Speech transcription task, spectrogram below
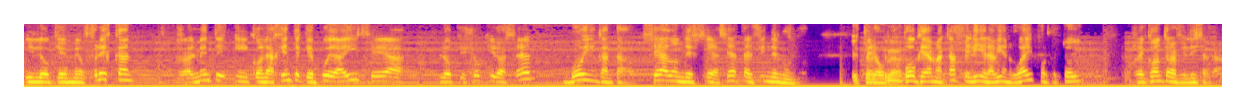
y lo que me ofrezcan realmente y con la gente que pueda ir sea lo que yo quiero hacer, voy encantado, sea donde sea, sea hasta el fin del mundo. Está pero claro. puedo quedarme acá feliz de la vida en Uruguay porque estoy recontra feliz acá.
